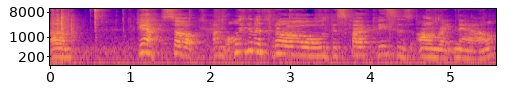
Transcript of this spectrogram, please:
Um, yeah, so I'm only gonna throw this five pieces on right now.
